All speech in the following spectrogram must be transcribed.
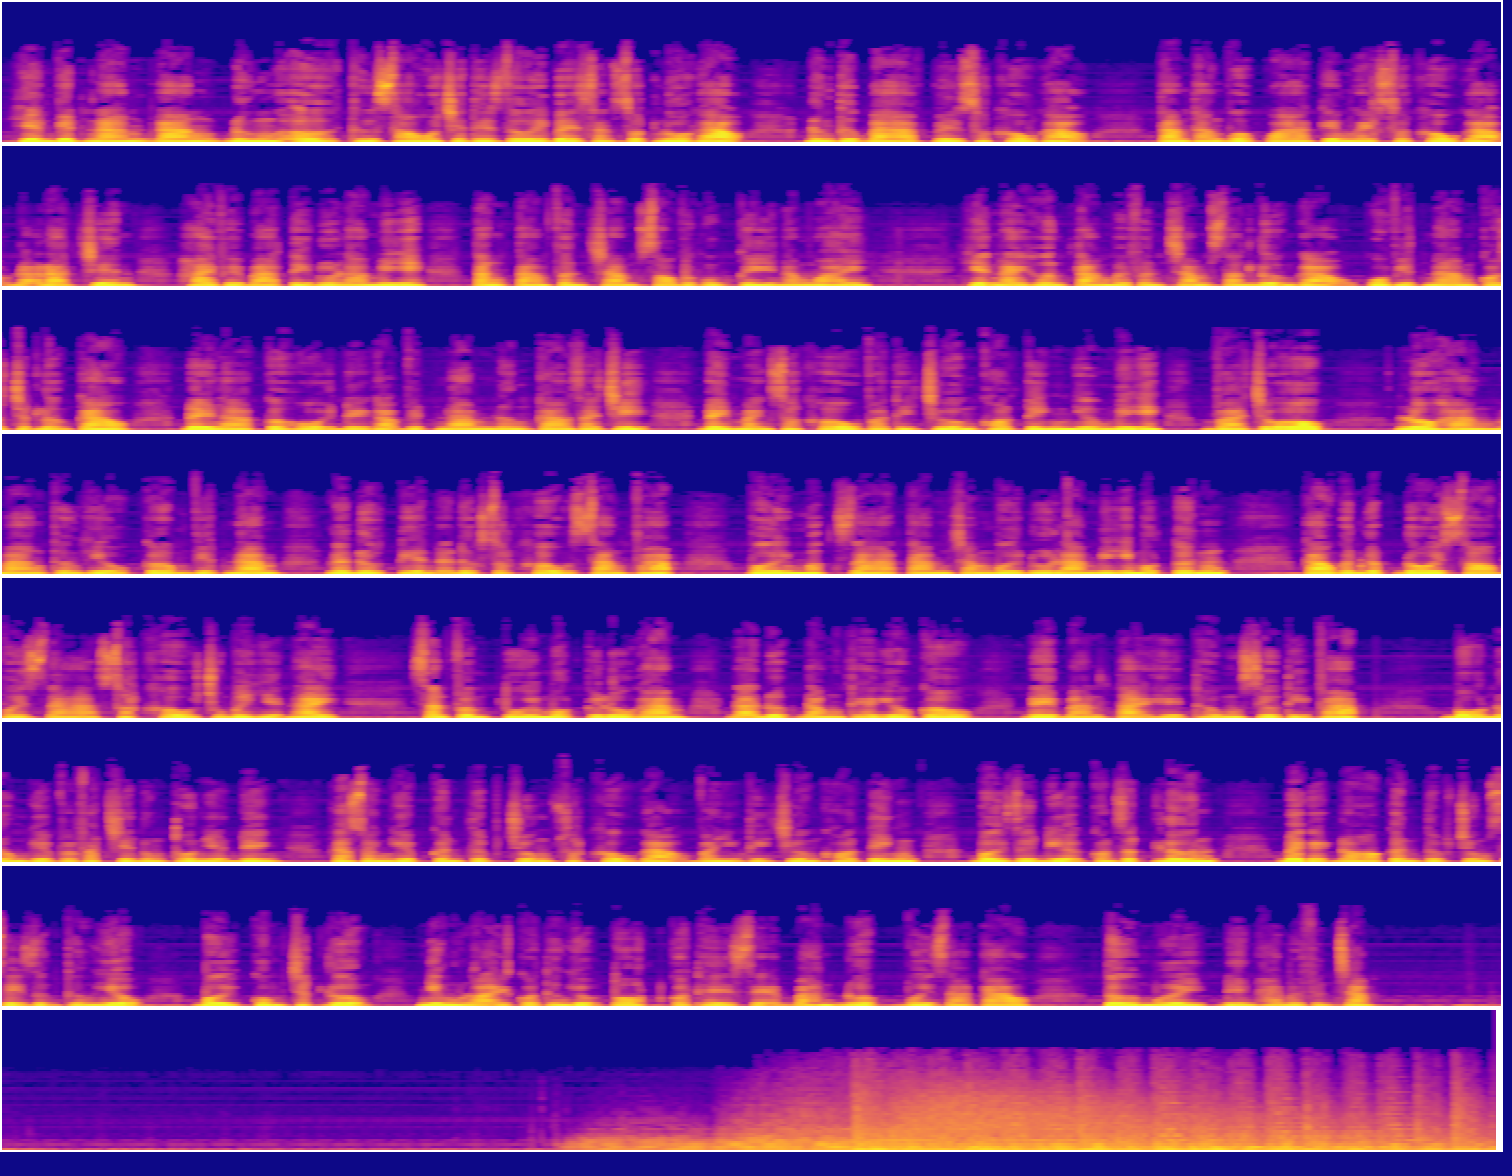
Hiện Việt Nam đang đứng ở thứ 6 trên thế giới về sản xuất lúa gạo, đứng thứ 3 về xuất khẩu gạo. 8 tháng vừa qua, kim ngạch xuất khẩu gạo đã đạt trên 2,3 tỷ đô la Mỹ, tăng 8% so với cùng kỳ năm ngoái. Hiện nay hơn 80% sản lượng gạo của Việt Nam có chất lượng cao. Đây là cơ hội để gạo Việt Nam nâng cao giá trị, đẩy mạnh xuất khẩu vào thị trường khó tính như Mỹ và châu Âu lô hàng mang thương hiệu cơm Việt Nam lần đầu tiên đã được xuất khẩu sang Pháp với mức giá 810 đô la Mỹ một tấn, cao gần gấp đôi so với giá xuất khẩu trung bình hiện nay. Sản phẩm túi 1 kg đã được đóng theo yêu cầu để bán tại hệ thống siêu thị Pháp. Bộ Nông nghiệp và Phát triển Nông thôn nhận định các doanh nghiệp cần tập trung xuất khẩu gạo vào những thị trường khó tính bởi dư địa còn rất lớn. Bên cạnh đó cần tập trung xây dựng thương hiệu bởi cùng chất lượng nhưng loại có thương hiệu tốt có thể sẽ bán được với giá cao từ 10 đến 20%.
